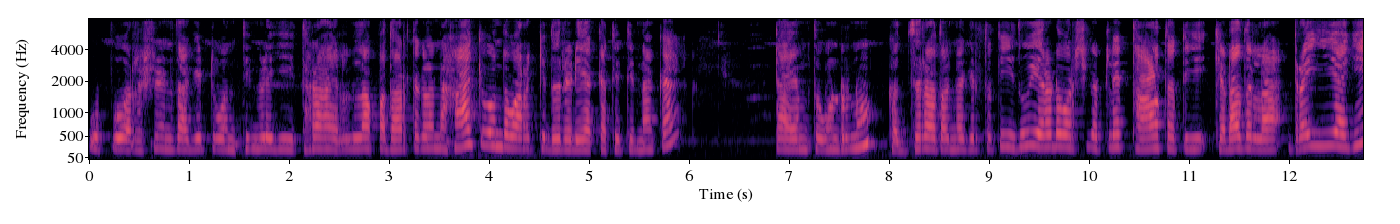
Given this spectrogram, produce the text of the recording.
ಉಪ್ಪು ಅರಶಿಣದಾಗಿಟ್ಟು ಒಂದು ತಿಂಗಳಿಗೆ ಈ ಥರ ಎಲ್ಲ ಪದಾರ್ಥಗಳನ್ನು ಹಾಕಿ ಒಂದು ವಾರಕ್ಕೆ ಇದು ರೆಡಿ ಆಕತಿ ತಿನ್ನಕ್ಕೆ ಟೈಮ್ ತೊಗೊಂಡ್ರು ಕಜ್ಜರಾದಂಗಾಗಿರ್ತತಿ ಇದು ಎರಡು ವರ್ಷಗಟ್ಟಲೆ ತಾಳ್ತತಿ. ಕೆಡೋದಲ್ಲ. ಡ್ರೈ ಆಗಿ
